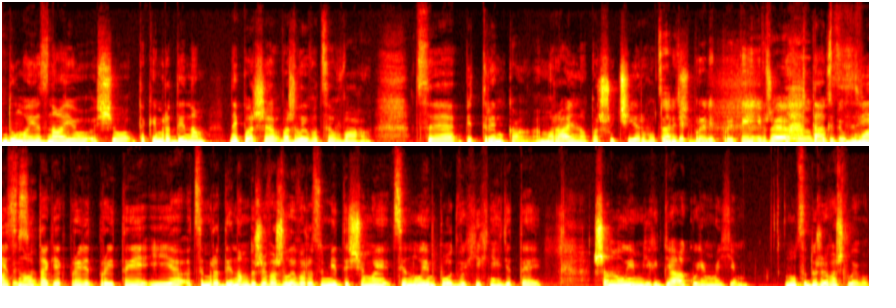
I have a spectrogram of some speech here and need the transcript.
Думаю, знаю, що таким родинам найперше важливо це увага, це підтримка моральна в першу чергу. Це навіть що- як привід прийти і вже е, так, звісно, да? так як привід прийти, і цим родинам дуже важливо розуміти, що ми цінуємо подвиг їхніх дітей, шануємо їх, дякуємо їм. Ну, це дуже важливо.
